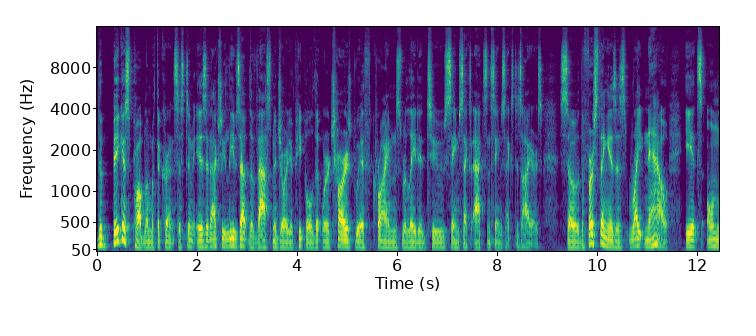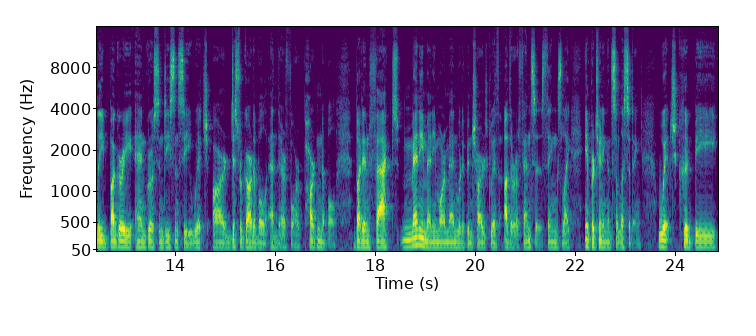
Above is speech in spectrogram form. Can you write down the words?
The biggest problem with the current system is it actually leaves out the vast majority of people that were charged with crimes related to same-sex acts and same-sex desires so the first thing is is right now it's only buggery and gross indecency which are disregardable and therefore pardonable. But in fact, many many more men would have been charged with other offenses, things like importuning and soliciting, which could be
